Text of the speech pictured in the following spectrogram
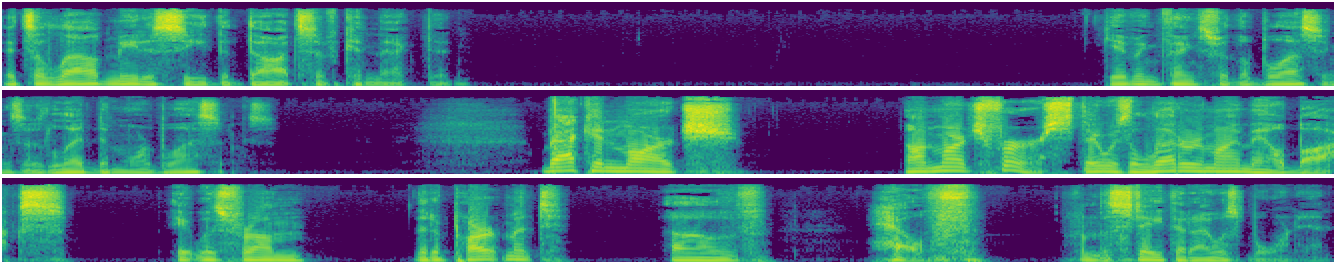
It's allowed me to see the dots have connected. Giving thanks for the blessings has led to more blessings. Back in March, on March 1st, there was a letter in my mailbox. It was from the Department of Health from the state that I was born in.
